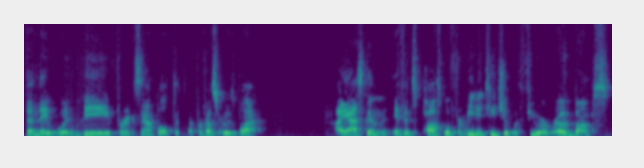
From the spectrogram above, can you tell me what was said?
than they would be, for example, to a professor who's black? I ask them if it's possible for me to teach it with fewer road bumps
